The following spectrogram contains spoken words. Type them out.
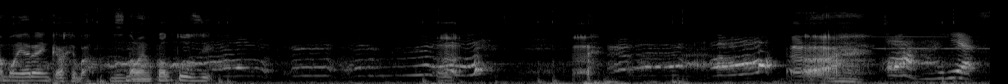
A moja ręka chyba. Doznałem kontuzji. O, Jest!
